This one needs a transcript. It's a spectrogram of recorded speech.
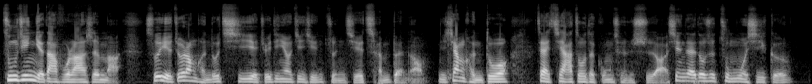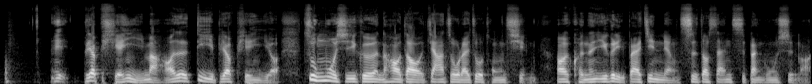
租金也大幅拉升嘛，所以也就让很多企业决定要进行准节成本啊。你像很多在加州的工程师啊，现在都是住墨西哥。诶，比较便宜嘛，好像，这个地比较便宜哦，住墨西哥，然后到加州来做通勤，啊，可能一个礼拜进两次到三次办公室嘛，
